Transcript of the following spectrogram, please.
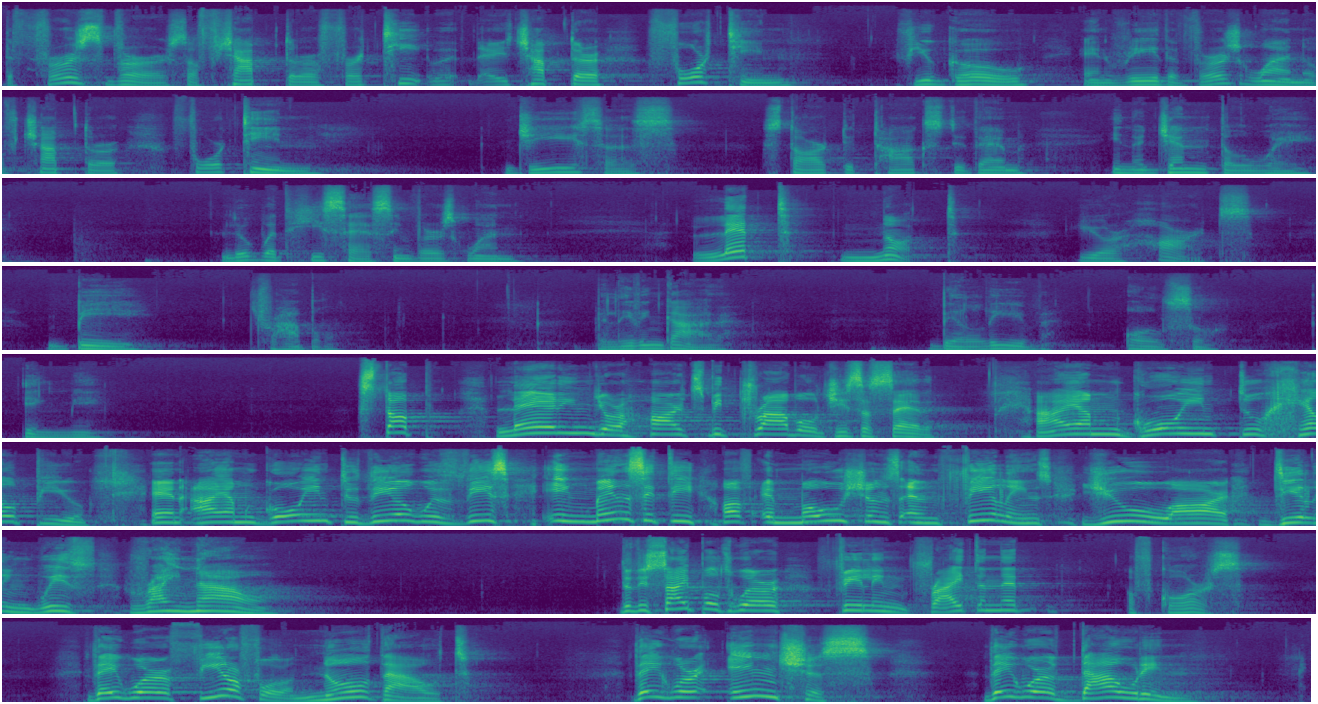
the first verse of chapter 14, uh, chapter 14, if you go and read the verse 1 of chapter 14, Jesus start to talk to them in a gentle way. Look what he says in verse 1 Let not your hearts be troubled. Believe in God, believe also in me. Stop letting your hearts be troubled, Jesus said. I am going to help you. And I am going to deal with this immensity of emotions and feelings you are dealing with right now. The disciples were feeling frightened, of course. They were fearful, no doubt. They were anxious. They were doubting.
